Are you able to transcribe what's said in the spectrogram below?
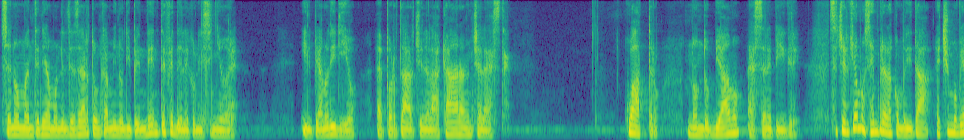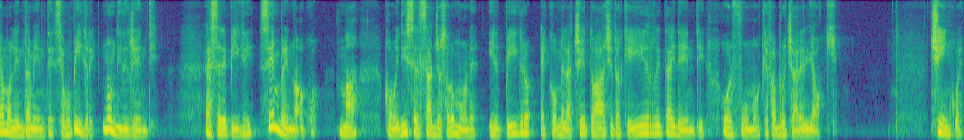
se non manteniamo nel deserto un cammino dipendente e fedele con il Signore. Il piano di Dio è portarci nella Canaan celeste. 4. Non dobbiamo essere pigri. Se cerchiamo sempre la comodità e ci muoviamo lentamente, siamo pigri, non diligenti. Essere pigri sembra innocuo, ma, come disse il saggio Salomone, il pigro è come l'aceto acido che irrita i denti o il fumo che fa bruciare gli occhi. 5.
